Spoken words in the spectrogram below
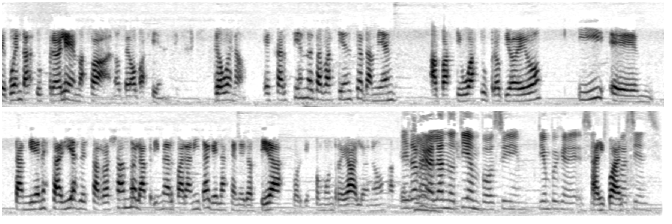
te cuenta sus problemas, ah, no tengo paciencia. Pero bueno, ejerciendo esa paciencia también apaciguas tu propio ego y eh, también estarías desarrollando la primer paramita que es la generosidad, porque es como un regalo, ¿no? Hacer- Está Claro. regalando tiempo, sí. Tiempo y gener- sí, Tal cual. paciencia.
